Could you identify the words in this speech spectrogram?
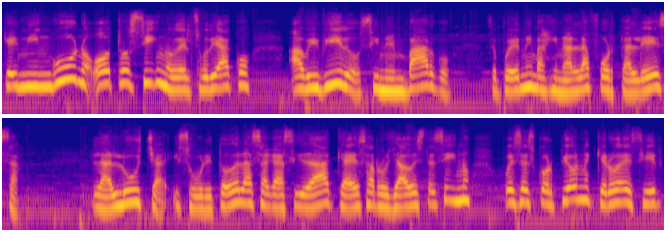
que ningún otro signo del zodiaco ha vivido. Sin embargo, se pueden imaginar la fortaleza, la lucha y sobre todo la sagacidad que ha desarrollado este signo, pues Escorpión, quiero decir,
